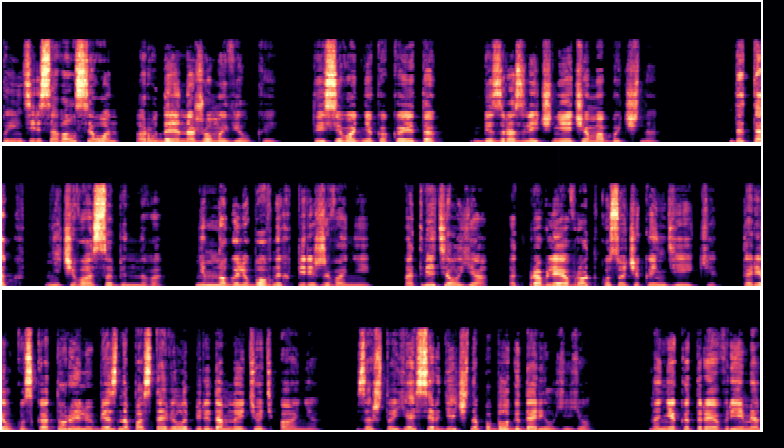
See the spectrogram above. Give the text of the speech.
Поинтересовался он, орудуя ножом и вилкой. «Ты сегодня какая-то безразличнее, чем обычно». «Да так, ничего особенного. Немного любовных переживаний», – ответил я, отправляя в рот кусочек индейки, тарелку с которой любезно поставила передо мной тетя Аня, за что я сердечно поблагодарил ее. На некоторое время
